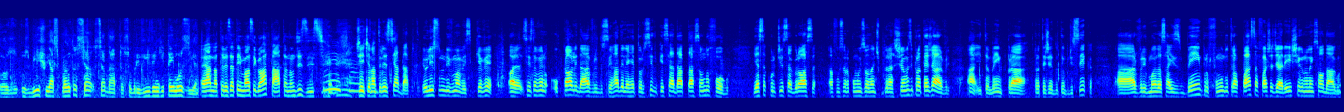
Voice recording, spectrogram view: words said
Os, os bichos e as plantas se, se adaptam, sobrevivem de teimosia. É, a natureza é teimosa igual a Tata, não desiste. Gente, a natureza se adapta. Eu li isso no livro uma vez. Quer ver? Olha, vocês estão vendo? O caule da árvore do cerrado ele é retorcido porque isso é a adaptação do fogo. E essa cortiça grossa, ela funciona como um isolante para as chamas e protege a árvore. Ah, e também para proteger do tempo de seca, a árvore manda as raízes bem pro fundo, ultrapassa a faixa de areia e chega no lençol d'água.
